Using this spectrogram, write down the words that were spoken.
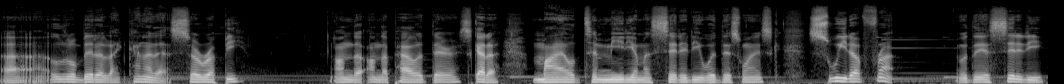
uh, a little bit of like kind of that syrupy on the on the palate there. It's got a mild to medium acidity with this one. It's sweet up front with the acidity,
